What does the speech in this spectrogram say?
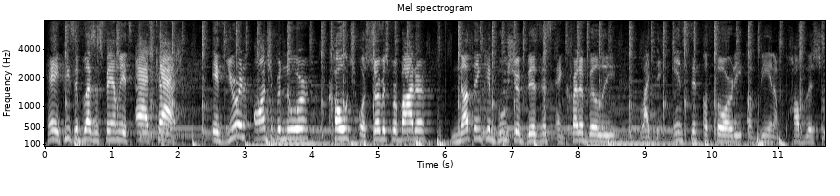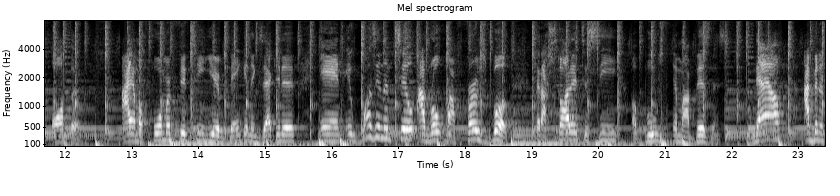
Hey, peace and blessings, family. It's Ash Cash. If you're an entrepreneur, coach, or service provider, nothing can boost your business and credibility like the instant authority of being a published author. I am a former 15 year banking executive, and it wasn't until I wrote my first book that I started to see a boost in my business. Now, I've been an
